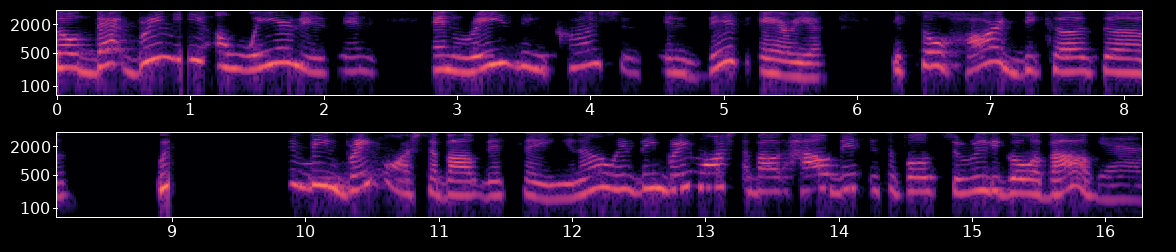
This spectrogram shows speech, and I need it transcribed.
so that bringing awareness and, and raising conscious in this area is so hard because, uh, we've been brainwashed about this thing, you know? We've been brainwashed about how this is supposed to really go about. Yeah.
